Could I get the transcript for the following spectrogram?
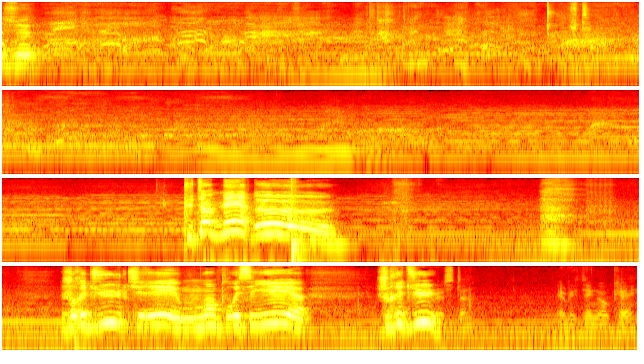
Je... merde Ah. J'aurais dû le tirer, au moins pour essayer. J'aurais dû. Krista? Everything okay?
